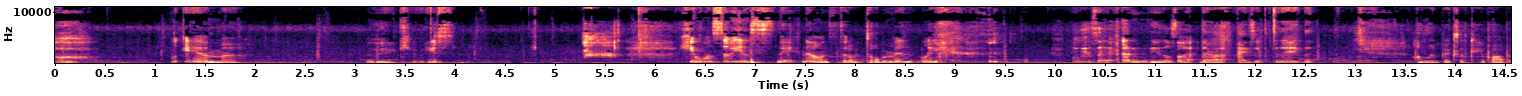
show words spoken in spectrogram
Oh, look at him. Very cute. He's he wants to be a snake now instead of Doberman. Like, what is it? And he's also they're at ISAC today, the Olympics of K-pop,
